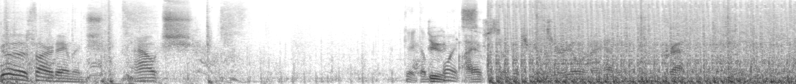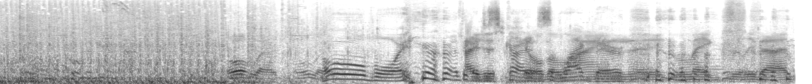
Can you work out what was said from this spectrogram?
Good fire damage. Ouch. Okay, double Dude, points. I have so much material and I haven't crap. Oh lag. Oh lag. Oh boy, I think I, I just just kind of killed a some lag line there. and it lagged really bad.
